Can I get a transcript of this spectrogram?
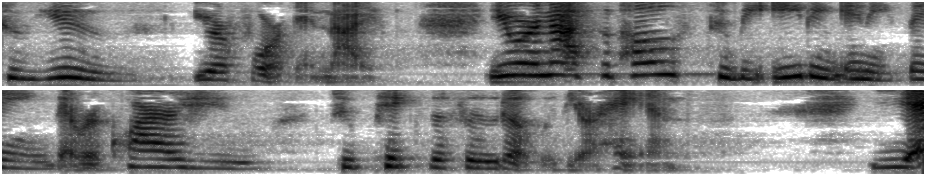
to use your fork and knife. You are not supposed to be eating anything that requires you to pick the food up with your hands. Yet,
